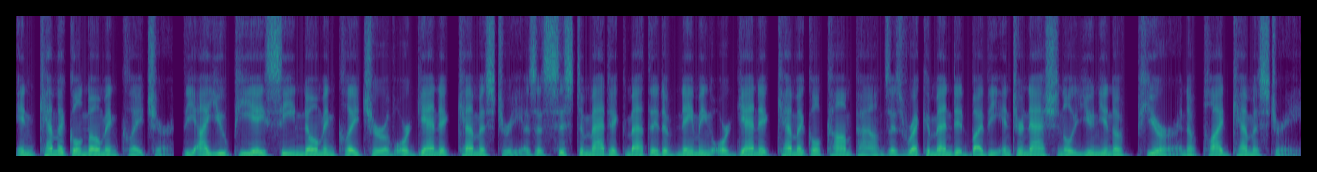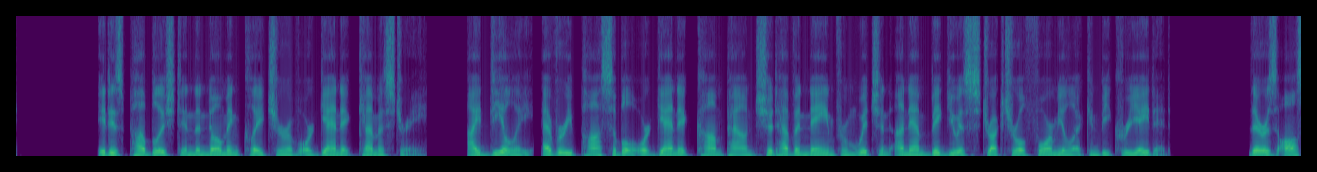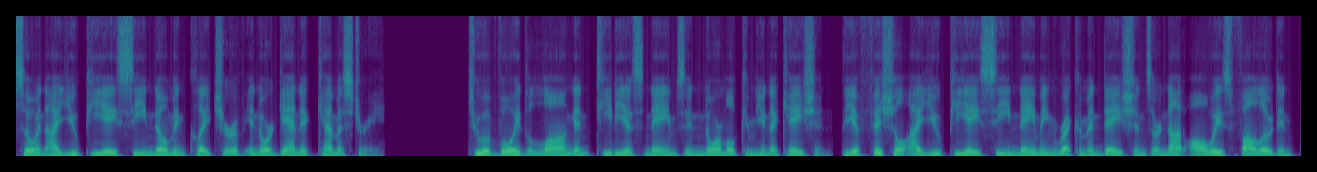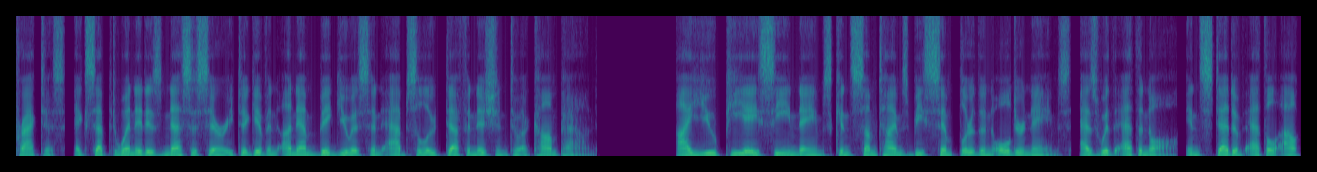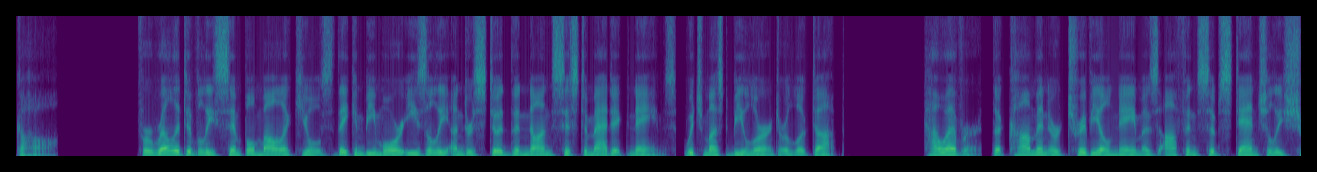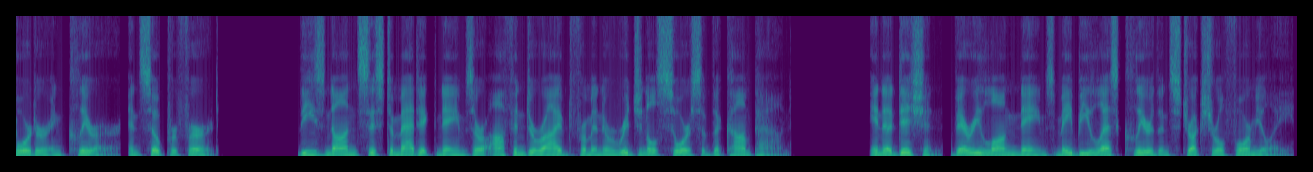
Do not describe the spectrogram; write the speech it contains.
In chemical nomenclature, the IUPAC nomenclature of organic chemistry is a systematic method of naming organic chemical compounds as recommended by the International Union of Pure and Applied Chemistry. It is published in the Nomenclature of Organic Chemistry. Ideally, every possible organic compound should have a name from which an unambiguous structural formula can be created. There is also an IUPAC nomenclature of inorganic chemistry. To avoid long and tedious names in normal communication, the official IUPAC naming recommendations are not always followed in practice, except when it is necessary to give an unambiguous and absolute definition to a compound. IUPAC names can sometimes be simpler than older names, as with ethanol, instead of ethyl alcohol. For relatively simple molecules they can be more easily understood than non-systematic names, which must be learnt or looked up. However, the common or trivial name is often substantially shorter and clearer, and so preferred. These non-systematic names are often derived from an original source of the compound. In addition, very long names may be less clear than structural formulae.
